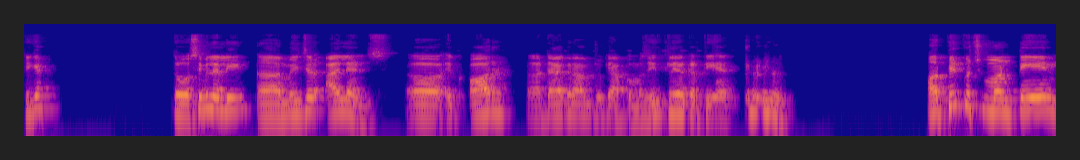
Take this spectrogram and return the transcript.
ठीक है? तो सिमिलरली मेजर आइलैंड्स एक और डायग्राम uh, जो कि आपको मजीद क्लियर करती है। और फिर कुछ माउंटेन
